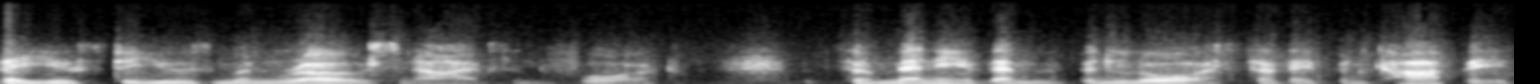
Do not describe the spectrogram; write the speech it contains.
They used to use Monroe's knives and forks, but so many of them have been lost, so they've been copied.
